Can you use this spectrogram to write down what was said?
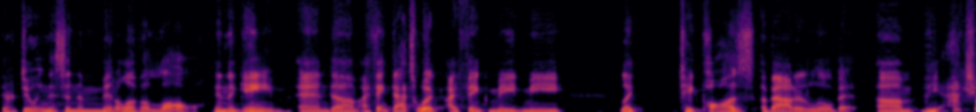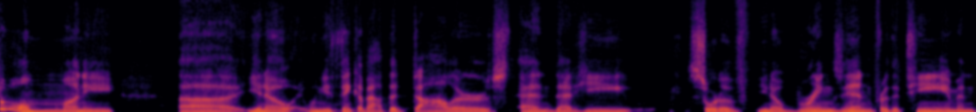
they're doing this in the middle of a lull in the game, and um, I think that's what I think made me like take pause about it a little bit. Um, the actual money, uh, you know, when you think about the dollars and that he sort of you know brings in for the team and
